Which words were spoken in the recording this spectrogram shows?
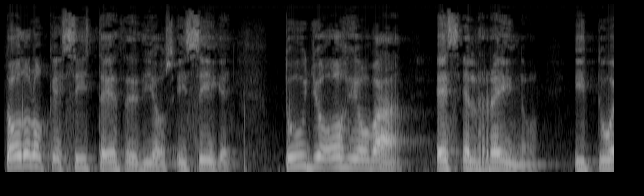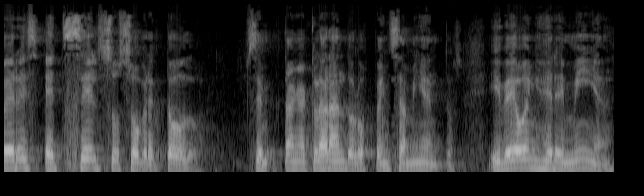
todo lo que existe es de Dios. Y sigue, tuyo, oh Jehová, es el reino y tú eres excelso sobre todo. Se están aclarando los pensamientos. Y veo en Jeremías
